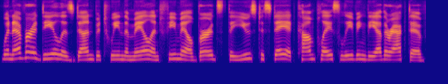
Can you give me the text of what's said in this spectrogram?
Whenever a deal is done between the male and female birds, they used to stay at calm place leaving the other active.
